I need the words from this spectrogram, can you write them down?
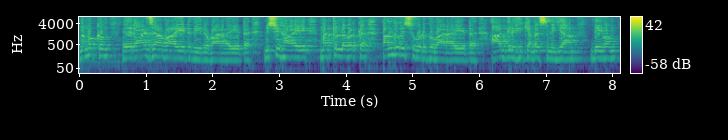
നമുക്കും രാജാവായിട്ട് തീരുവാനായിട്ട് മിശിഹായെ മറ്റുള്ളവർക്ക് പങ്കുവെച്ചു കൊടുക്കുവാനായിട്ട് ആഗ്രഹിക്കാൻ പരിശ്രമിക്കാം. ദൈവം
